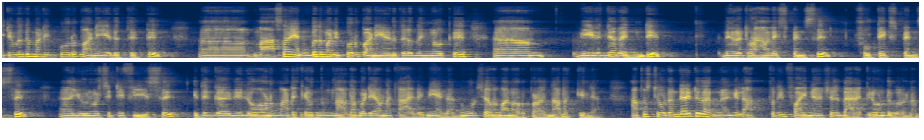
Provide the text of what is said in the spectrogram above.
ഇരുപത് മണിക്കൂർ പണിയെടുത്തിട്ട് മാസം എൺപത് മണിക്കൂർ പണിയെടുത്തിട്ട് നിങ്ങൾക്ക് വീടിന്റെ റെന്റ് നിങ്ങളുടെ travel expense food expense university fees ഇതും കഴിഞ്ഞ് ലോണും അടയ്ക്കുന്ന നടപടിയാവുന്ന കാര്യമേ അല്ല നൂറ് ശതമാനം ഉറപ്പാണ് നടക്കില്ല. അപ്പോൾ സ്റ്റുഡന്റ് ആയിട്ട് വരണമെങ്കിൽ അത്രയും ഫൈനാൻഷ്യൽ ബാക്ക്ഗ്രൗണ്ട് വേണം.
